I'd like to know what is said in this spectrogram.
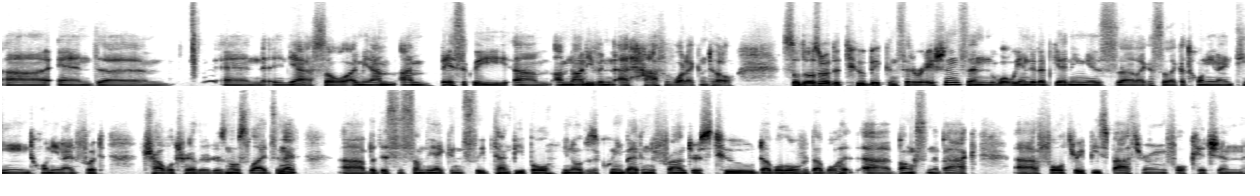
uh, and um, and and yeah so i mean i'm i'm basically um, i'm not even at half of what i can tow so those are the two big considerations and what we ended up getting is uh, like i said like a 2019 29 foot travel trailer there's no slides in it uh, but this is something I can sleep 10 people. You know, there's a queen bed in the front, there's two double over double uh, bunks in the back, uh, full three piece bathroom, full kitchen.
